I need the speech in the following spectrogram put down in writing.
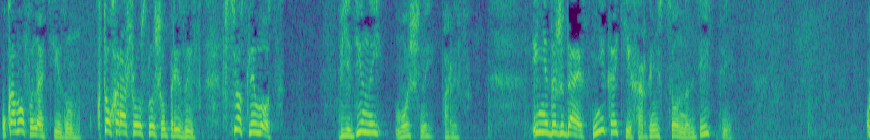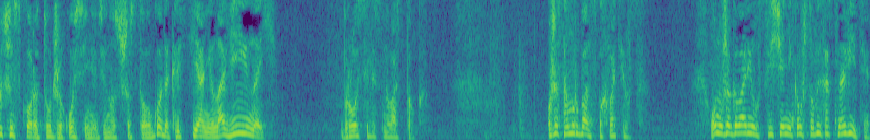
У кого фанатизм, кто хорошо услышал призыв. Все слилось в единый мощный порыв. И не дожидаясь никаких организационных действий, очень скоро, тут же осенью 96 -го года, крестьяне лавиной бросились на восток. Уже сам Урбан спохватился. Он уже говорил священникам, что вы их остановите.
